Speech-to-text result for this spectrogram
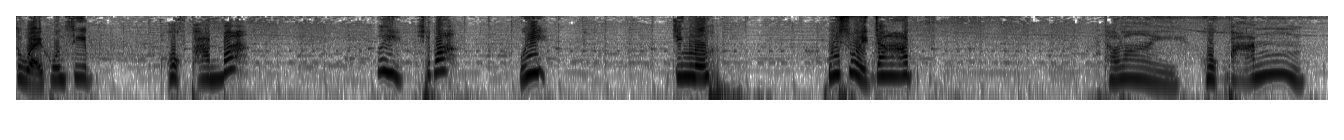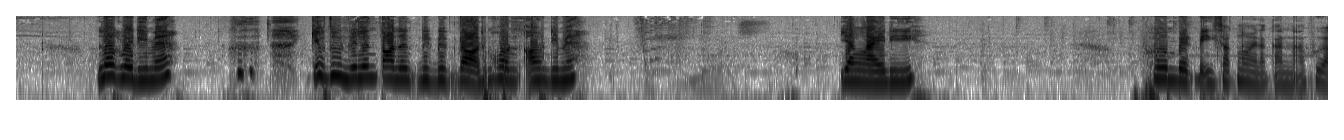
สวยคูณสิบหกพันปะ เฮ้ยใช่ปะอุ้ยจริงเลยอุ้ยสวยจัด เท่าไหร่หกพันเลิกเลยดีไหมเก็บทุนไปเล่นตอนดึกๆต่อทุกคน เอาดีไหมยังไงดี เพิ่มเบ็ดไปอีกสักหน่อยละกันนะเผื่อ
